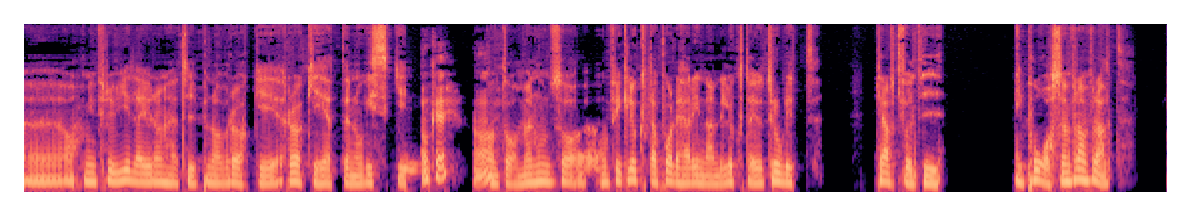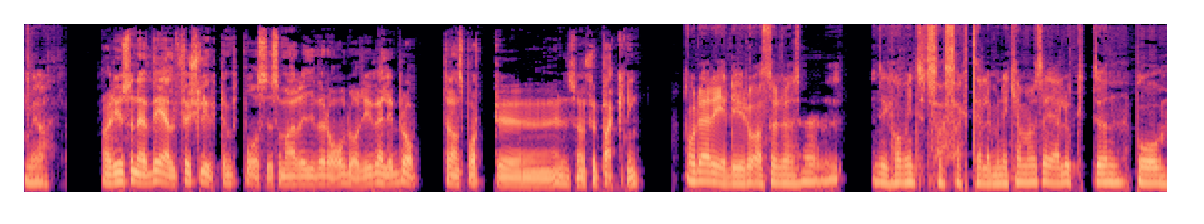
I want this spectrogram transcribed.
uh, ja, min fru gillar ju den här typen av rökig, rökigheten och whisky. Okej. Okay. Ja. Men hon, sa, hon fick lukta på det här innan. Det luktar ju otroligt kraftfullt i, i påsen framförallt. Ja. Ja, det är ju en sån där väl försluten påse som man river av då. Det är ju väldigt bra transport eh, som förpackning. Och där är det ju då, alltså det, har vi inte sagt heller, men det kan man väl säga, lukten på,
